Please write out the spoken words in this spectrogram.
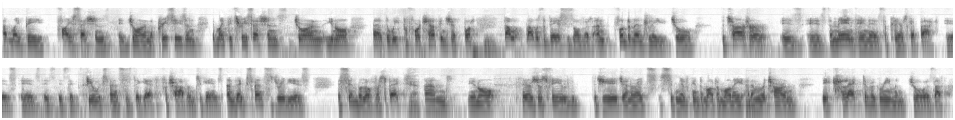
That might be five sessions during the preseason. It might be three sessions during, you know, uh, the week before championship. But Hmm. that that was the basis of it. And fundamentally, Joe, the charter is is the main thing is the players get back is is is, is the few expenses they get for travelling to games, and the expenses really is a symbol of respect. Yeah. And you know, players just feel that the GAA generates a significant amount of money, and in Hmm. return, the collective agreement, Joe, is that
